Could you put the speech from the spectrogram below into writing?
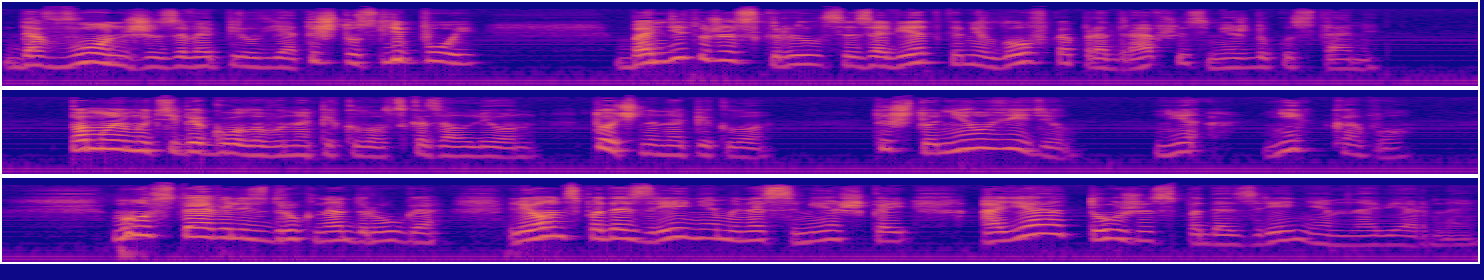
Да вон же завопил я. Ты что слепой? Бандит уже скрылся за ветками ловко продравшись между кустами. По моему тебе голову напекло сказал леон. Точно напекло. Ты что не увидел? Не никого мы уставились друг на друга леон с подозрением и насмешкой а я тоже с подозрением наверное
